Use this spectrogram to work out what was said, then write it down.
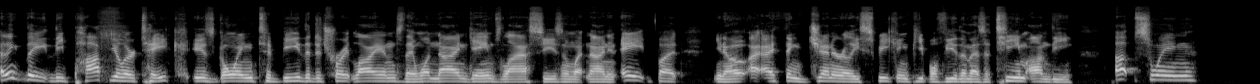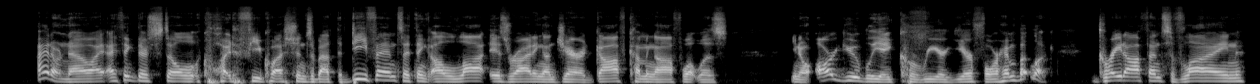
I think the the popular take is going to be the Detroit Lions. They won nine games last season, went nine and eight, but you know I, I think generally speaking, people view them as a team on the upswing. I don't know. I, I, think there's still quite a few questions about the defense. I think a lot is riding on Jared Goff coming off what was, you know, arguably a career year for him. But look, great offensive line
